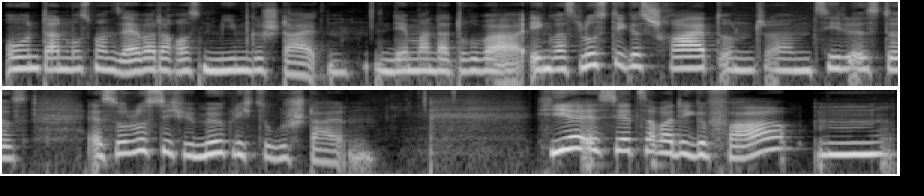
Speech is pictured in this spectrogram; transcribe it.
und dann muss man selber daraus ein Meme gestalten, indem man darüber irgendwas Lustiges schreibt und ähm, Ziel ist es, es so lustig wie möglich zu gestalten. Hier ist jetzt aber die Gefahr, mh, hm,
